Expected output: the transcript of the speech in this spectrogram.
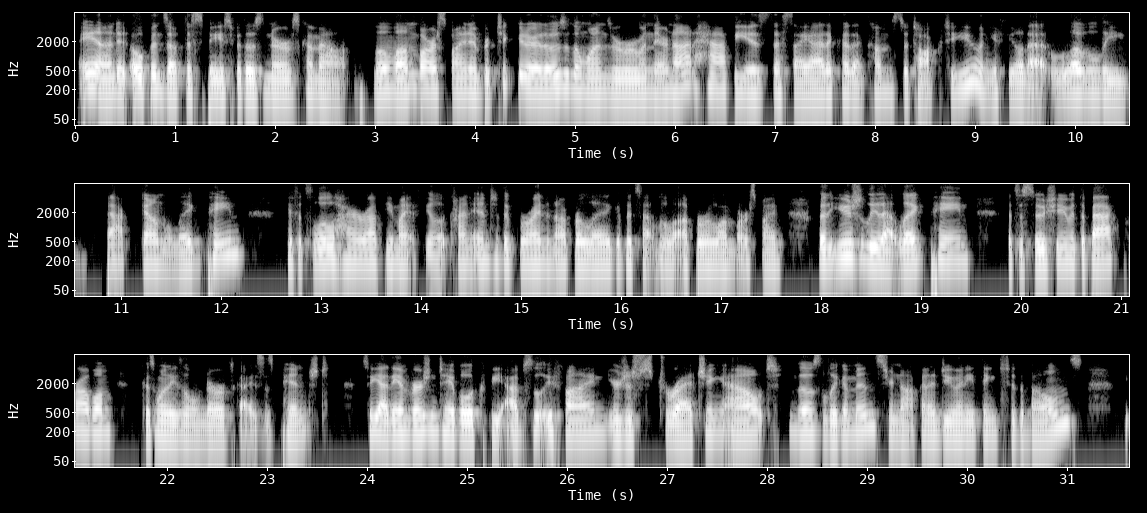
and it opens up the space where those nerves come out. The lumbar spine in particular, those are the ones where when they're not happy is the sciatica that comes to talk to you and you feel that lovely back down the leg pain. If it's a little higher up, you might feel it kind of into the groin and upper leg if it's that little upper lumbar spine. But usually that leg pain that's associated with the back problem because one of these little nerves guys is pinched. So yeah, the inversion table could be absolutely fine. You're just stretching out those ligaments. You're not going to do anything to the bones,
